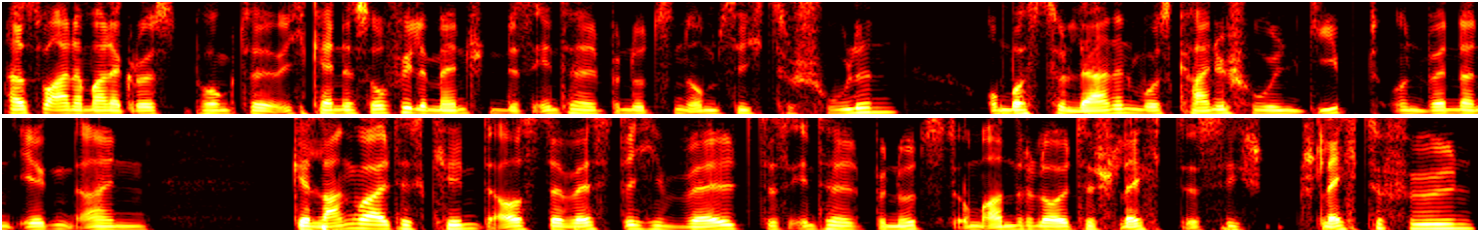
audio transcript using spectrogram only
Das war einer meiner größten Punkte. Ich kenne so viele Menschen, die das Internet benutzen, um sich zu schulen um was zu lernen, wo es keine Schulen gibt. Und wenn dann irgendein gelangweiltes Kind aus der westlichen Welt das Internet benutzt, um andere Leute schlecht, sich schlecht zu fühlen,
